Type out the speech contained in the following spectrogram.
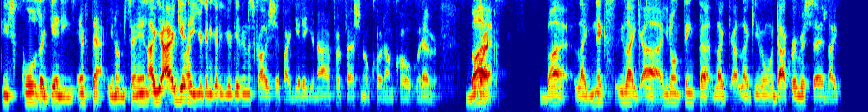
these schools are getting, if that. You know what I'm saying? I, I get right. it. You're gonna get, you're getting a scholarship. I get it. You're not a professional, quote unquote, whatever. But. Right. But like Nick's, like uh, you don't think that like like even when Doc Rivers said like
